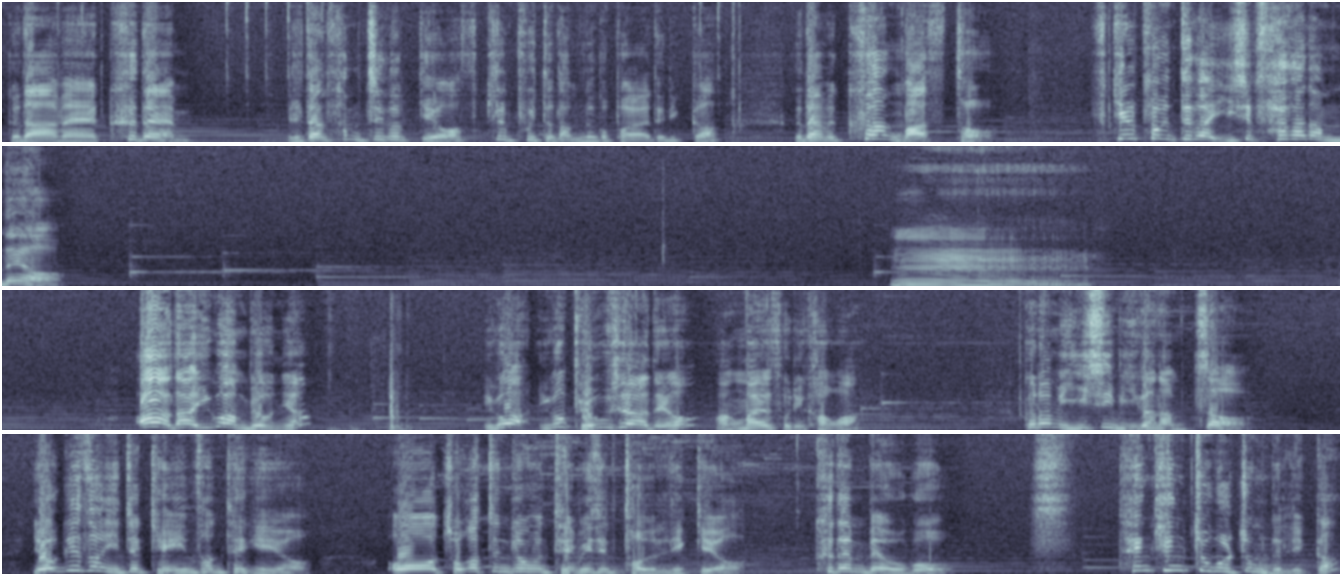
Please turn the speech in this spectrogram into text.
그 다음에 크뎀. 일단 3 찍을게요. 스킬 포인트 남는 거 봐야 되니까. 그 다음에 크왕 마스터. 스킬 포인트가 24가 남네요. 음. 아, 나 이거 안 배웠냐? 이거 이거 배우셔야 돼요. 악마의 소리 강화. 그러면 22가 남죠. 여기서 이제 개인 선택이에요. 어, 저 같은 경우는 데미지를 더 늘릴게요. 크덴 배우고 탱킹 쪽을 좀 늘릴까?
